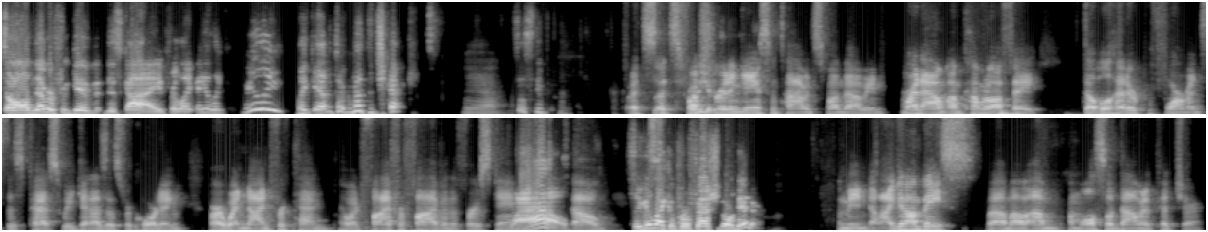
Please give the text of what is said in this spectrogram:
So I'll never forgive this guy for like, hey, like, really? Like, you have to talk about the jackets. Yeah. So stupid. It's it's What are you gonna frustrating game sometimes. It's fun though. I mean, right now I'm, I'm coming off a doubleheader performance this past weekend as it's recording, where I went nine for ten. I went five for five in the first game. Wow. So So you're like a fun. professional hitter. I mean, I get on base, but I'm I'm I'm also a dominant pitcher.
